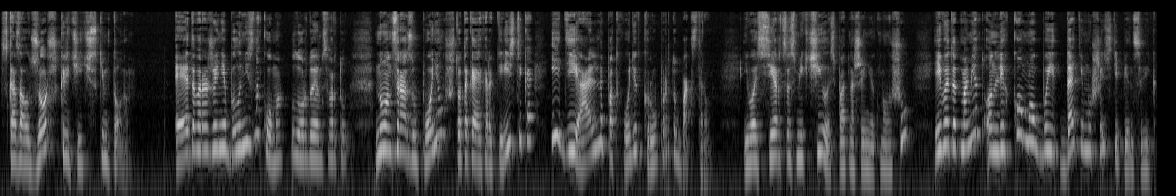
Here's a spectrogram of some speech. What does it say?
Сказал Джордж критическим тоном. Это выражение было незнакомо лорду Эмсворту, но он сразу понял, что такая характеристика идеально подходит к Руперту Бакстеру. Его сердце смягчилось по отношению к малышу, и в этот момент он легко мог бы дать ему шестипенсовик.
